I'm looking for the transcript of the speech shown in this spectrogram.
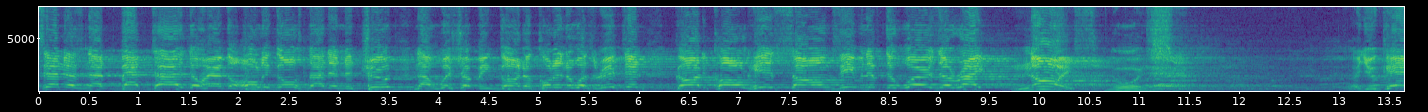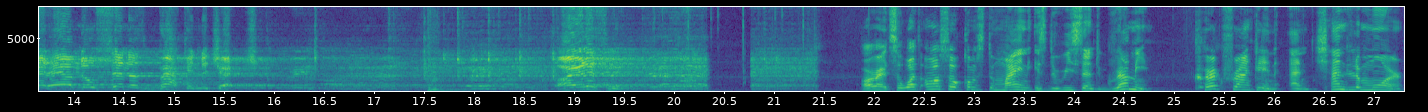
sinner's not baptized, don't have the Holy Ghost, not in the truth, not worshiping God according to what's written, God called his songs, even if the words are right, noise. Noise. So you can't have no sinners back in the church. Are you listening? All right, so what also comes to mind is the recent Grammy. Kirk Franklin and Chandler Moore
